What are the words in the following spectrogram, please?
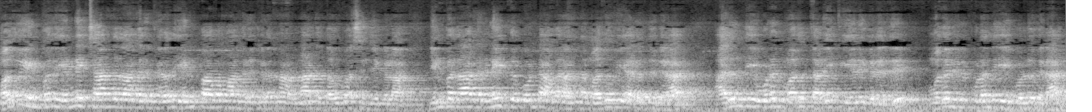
மது என்பது என்னை சார்ந்ததாக இருக்கிறது என் பாவமாக இருக்கிறது நான் அல்லாட்ட தௌபா செஞ்சுக்கலாம் என்பதாக நினைத்து கொண்டு அவர் அந்த மதுவை அருந்துகிறார். அருந்தியவுடன் மது தலைக்கு ஏறுகிறது முதலில் குழந்தையை கொள்ளுகிறார்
